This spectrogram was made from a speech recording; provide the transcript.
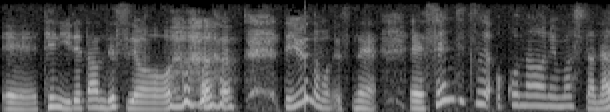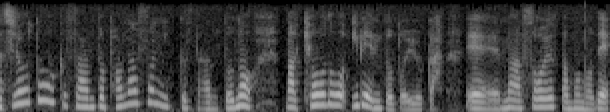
えー手に入れたんですよ。っていうのもですね、えー先日行われましたラジオトークさんとパナソニックさんとの、まあ、共同イベントというか、えーまあ、そういったもので、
